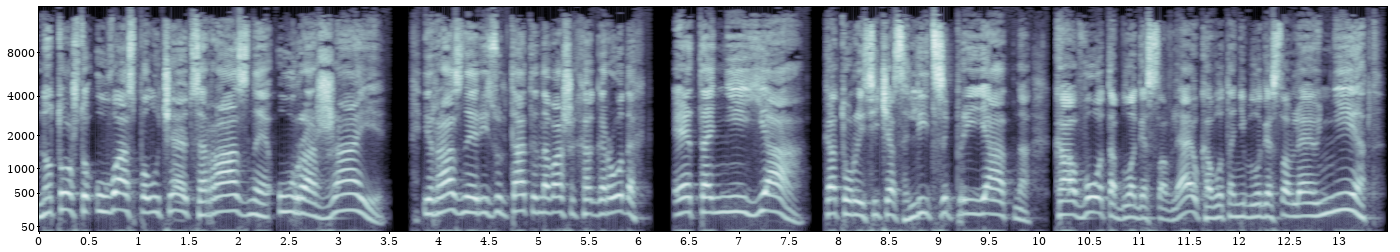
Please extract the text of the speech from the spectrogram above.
Но то, что у вас получаются разные урожаи и разные результаты на ваших огородах, это не я, который сейчас лицеприятно кого-то благословляю, кого-то не благословляю. Нет.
